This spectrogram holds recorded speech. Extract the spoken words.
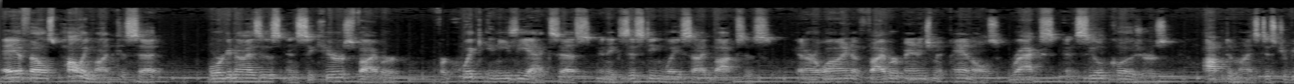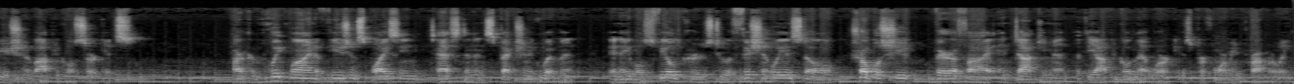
AFL's Polymod cassette organizes and secures fiber for quick and easy access in existing wayside boxes, and our line of fiber management panels, racks, and sealed closures optimize distribution of optical circuits. Our complete line of fusion splicing, test, and inspection equipment enables field crews to efficiently install, troubleshoot, verify, and document that the optical network is performing properly.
